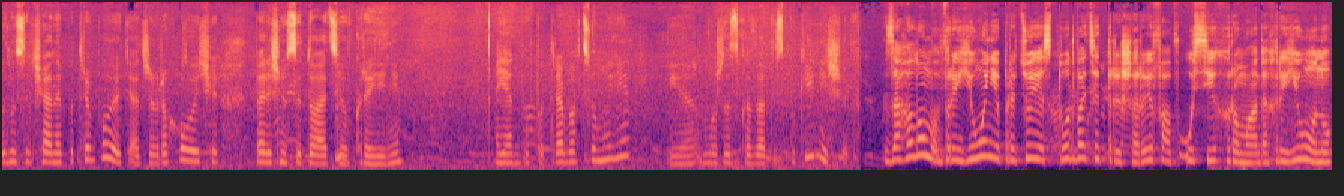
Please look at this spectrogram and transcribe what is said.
односельчани потребують, адже враховуючи перечню ситуацію в країні, якби потреба в цьому є, і можна сказати спокійніше. Загалом в регіоні працює 123 шерифа в усіх громадах регіону.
